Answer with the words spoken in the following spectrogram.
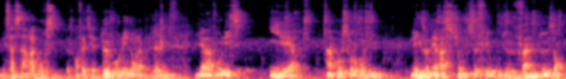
mais ça c'est un raccourci, parce qu'en fait il y a deux volets dans la plus-value. Il y a un volet IR, impôt sur le revenu. L'exonération se fait au bout de 22 ans.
